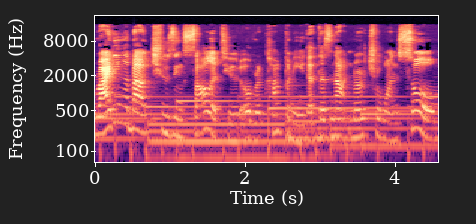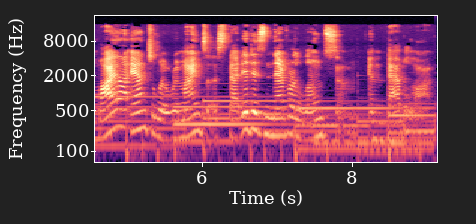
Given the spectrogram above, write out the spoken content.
Writing about choosing solitude over company that does not nurture one's soul, Maya Angelou reminds us that it is never lonesome in Babylon.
